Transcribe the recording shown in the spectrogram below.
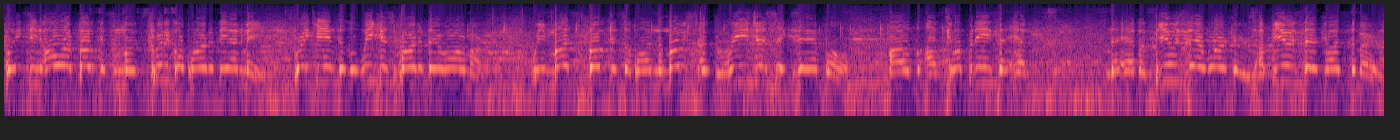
placing all our focus on the most critical part of the enemy, breaking into the weakest part of their armor. We must focus upon the most egregious example of, of companies that have that have abused their workers, abused their customers,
